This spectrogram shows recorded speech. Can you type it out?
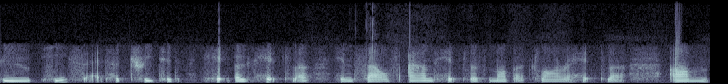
who he said had treated hit both Hitler himself and Hitler's mother, Clara Hitler, um,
